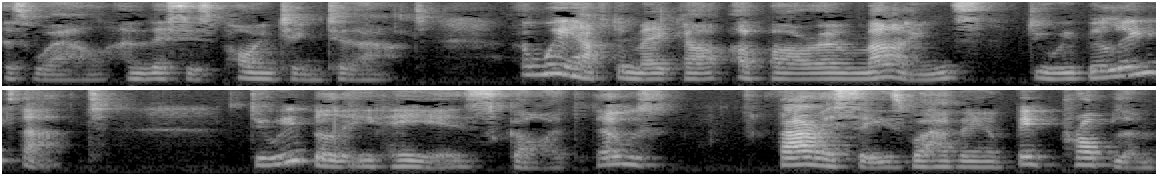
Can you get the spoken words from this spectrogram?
as well, and this is pointing to that. And we have to make our, up our own minds. Do we believe that? Do we believe he is God? Those Pharisees were having a big problem,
